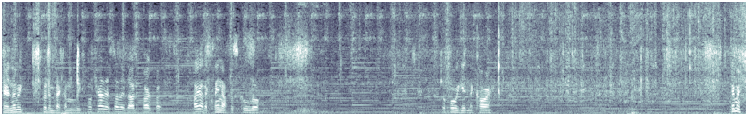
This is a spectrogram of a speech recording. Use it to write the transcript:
Here, let me put him back on the leash. We'll try this other dog park, but I gotta clean off this culo. before we get in the car. Come here.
